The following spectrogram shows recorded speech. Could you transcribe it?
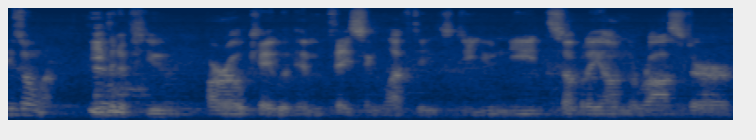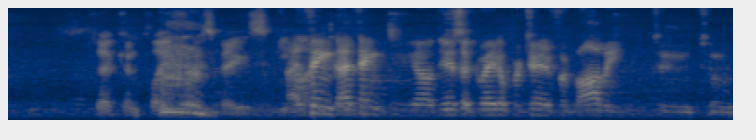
he, he's doing. Even if you are okay with him facing lefties, do you need somebody on the roster that can play first base? I think I think you know there's a great opportunity for Bobby to to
